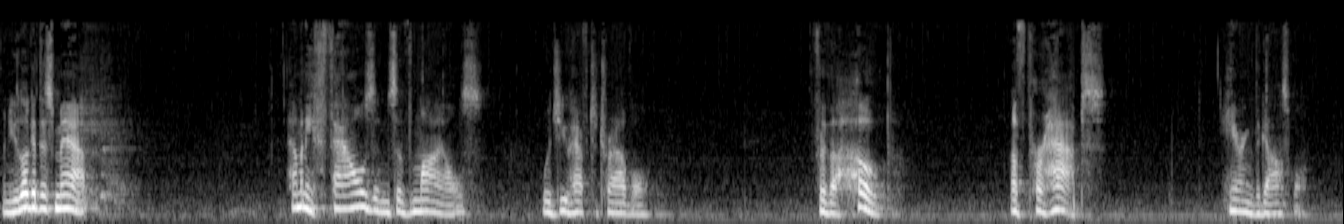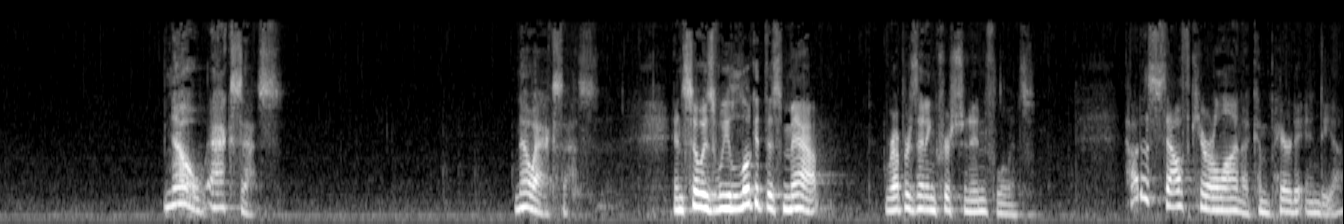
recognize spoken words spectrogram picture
When you look at this map, how many thousands of miles would you have to travel for the hope of perhaps hearing the gospel? No access. No access. And so, as we look at this map representing Christian influence, how does South Carolina compare to India?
